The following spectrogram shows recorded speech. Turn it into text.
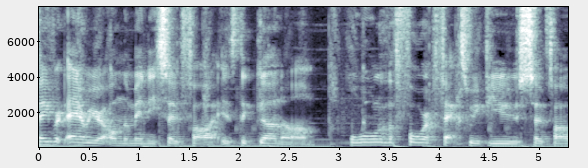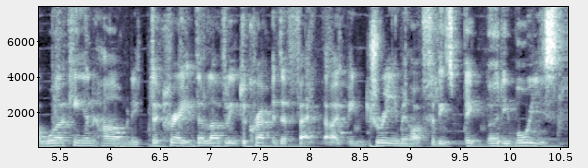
Favourite area on the Mini so far is the gun arm. All of the four effects we've used so far working in harmony to create the lovely decrepit effect that I've been dreaming of for these big birdie boys.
